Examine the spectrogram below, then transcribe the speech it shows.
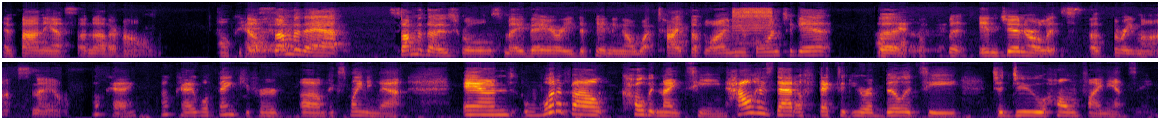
and finance another home. Okay. Now, some of that, some of those rules may vary depending on what type of loan you're going to get, but Okay. but in general, it's uh, three months now. Okay. Okay. Well, thank you for um, explaining that. And what about COVID 19? How has that affected your ability to do home financing?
